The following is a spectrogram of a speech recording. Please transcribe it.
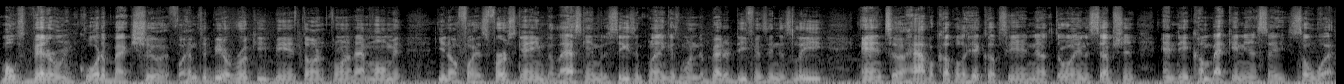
most veteran quarterbacks should. For him to be a rookie, being thrown thrown in that moment, you know, for his first game, the last game of the season, playing against one of the better defense in this league, and to have a couple of hiccups here and there, throw an interception, and then come back in there and say, so what,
